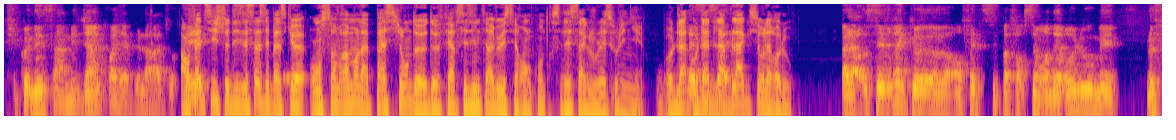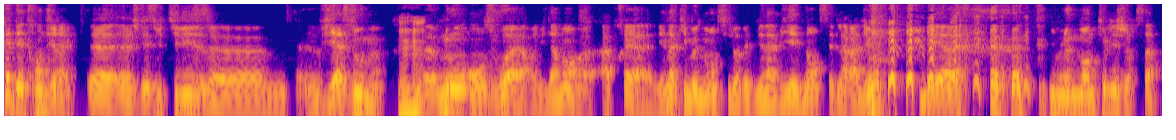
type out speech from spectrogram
tu connais, c'est un média incroyable, la radio. En fait, si je te disais ça, c'est parce que on sent vraiment la passion de, de faire ces interviews et ces rencontres. C'était ça que je voulais souligner. Au-delà, au-delà de la blague sur les relous. Alors c'est vrai que en fait c'est pas forcément des relous, mais le fait d'être en direct, euh, euh, je les utilise via Zoom. Mhm. nous on, se voit alors évidemment. après il y en a qui me demandent s'ils doivent être bien habillés. Non, c'est de la radio, mais ils me le demandent tous les jours ça.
